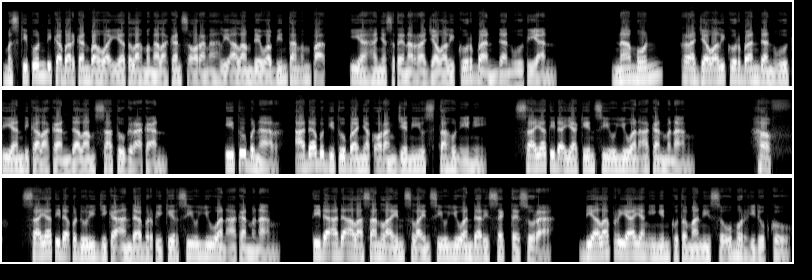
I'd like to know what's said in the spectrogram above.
Meskipun dikabarkan bahwa ia telah mengalahkan seorang ahli alam dewa bintang 4, ia hanya setenar Raja Wali Kurban dan Wutian. Namun, Raja Wali Kurban dan Wutian dikalahkan dalam satu gerakan. Itu benar, ada begitu banyak orang jenius tahun ini. Saya tidak yakin Xiu Yuan akan menang. Huff, saya tidak peduli jika Anda berpikir Xiu Yuan akan menang. Tidak ada alasan lain selain Xiu Yuan dari Sekte Sura. Dialah pria yang ingin kutemani seumur hidupku.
